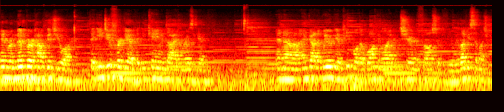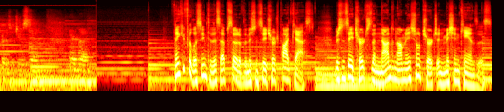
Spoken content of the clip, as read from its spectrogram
and remember how good you are, that you do forgive, that you came and died and rose again. And, uh, and God, that we would be a people that walk in light and share in the fellowship with you. We love you so much. We pray this in Jesus' name. Amen. Thank you for listening to this episode of the Mission City Church podcast. Mission City Church is a non denominational church in Mission, Kansas.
